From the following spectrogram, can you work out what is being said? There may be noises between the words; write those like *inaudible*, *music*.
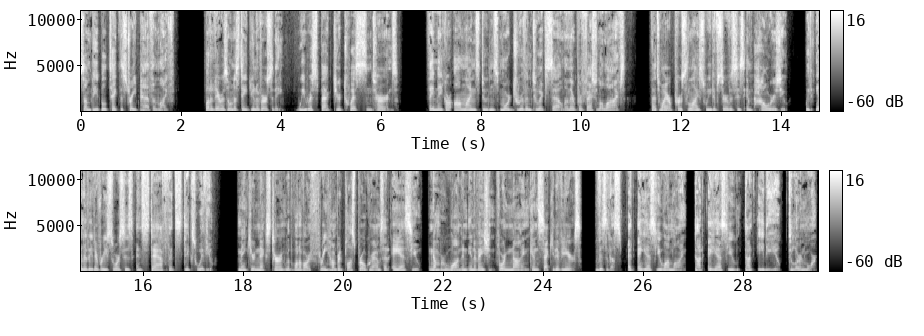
Some people take the straight path in life. But at Arizona State University, we respect your twists and turns. They make our online students more driven to excel in their professional lives. That's why our personalized suite of services empowers you with innovative resources and staff that sticks with you. Make your next turn with one of our 300 plus programs at ASU, number one in innovation for nine consecutive years. Visit us at asuonline.asu.edu to learn more.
